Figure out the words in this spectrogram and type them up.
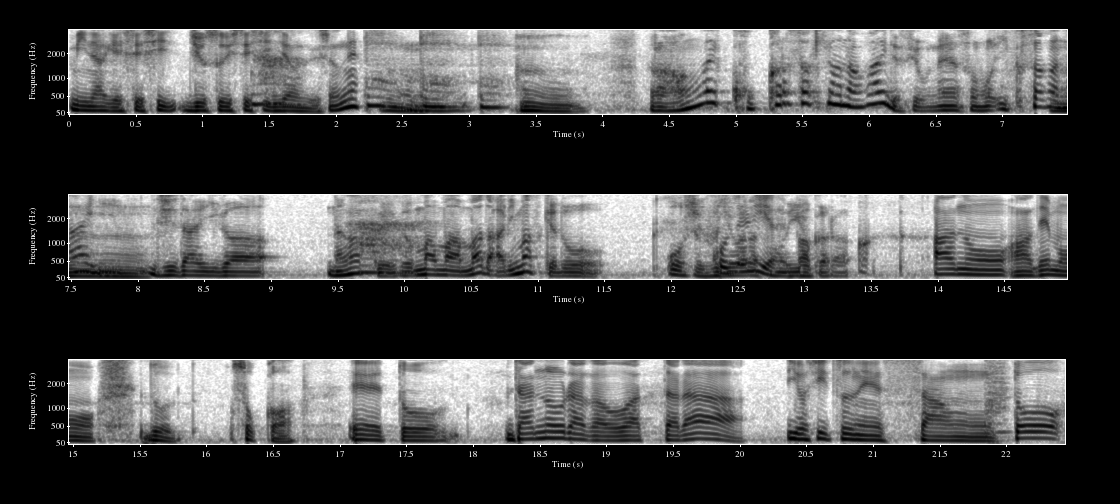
身投げしてし受水して死んじゃうんですよね。だから案外こっから先が長いですよねその戦がない時代が長く。描くまあまあまだありますけど欧州藤原氏も言うから。あのあでもどうそっか。えっ、と壇ノ浦が終わったら義経さんと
